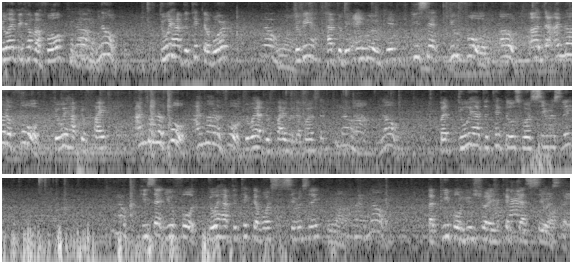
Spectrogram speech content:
Do I become a fool? No. No. Do we have to take the word? No. Do we have to be angry with him? He said, you fool. Oh, uh, I'm not a fool. Do we have to fight? I'm not a fool. I'm not a fool. Do we have to fight with that person? No. No. But do we have to take those words seriously? No. He said, you fool. Do we have to take the words seriously? No. No. But people usually take that seriously.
